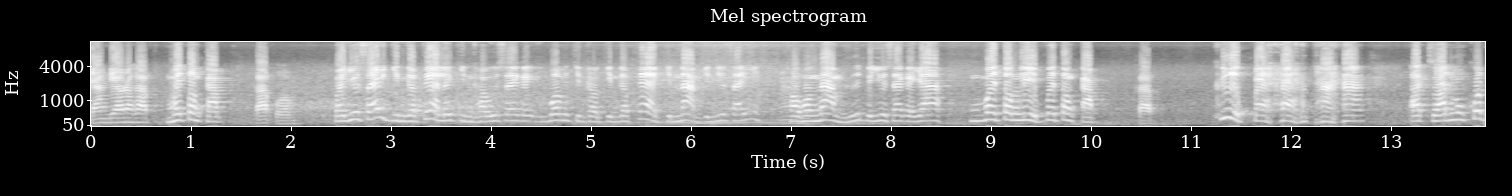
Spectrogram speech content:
อย่างเดียวนะครับ ไม่ต้องกลับ ครับผม ไปอยูไซกินกาแฟหรือกินข้าวอยูไซก็ว่ามันกินข้าวกินกาแฟกินน้ำกินอยูไซเข้าห้องน้ำหรือไปอยูไซกับยาไม่ต้องรีบไม่ต้องกลับ ครับ คือแปดหาอักษรมงคล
